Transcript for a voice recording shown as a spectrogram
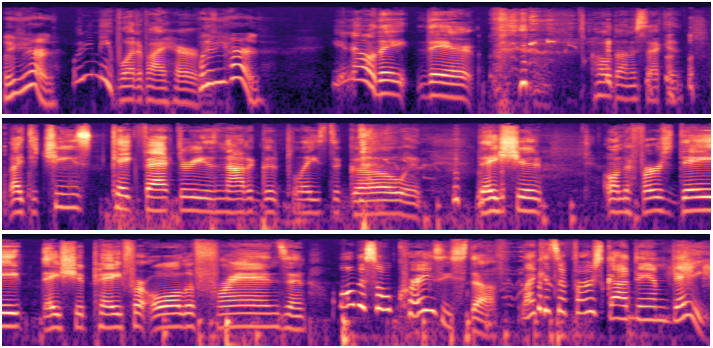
What have you heard? What do you mean? What have I heard? What have you heard? You know they they're. hold on a second. Like the cheesecake factory is not a good place to go, and they should, on the first date, they should pay for all the friends and all this old crazy stuff. Like it's a first goddamn date.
